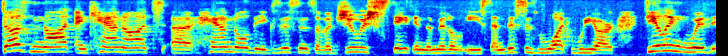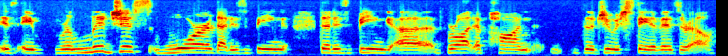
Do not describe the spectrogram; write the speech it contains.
does not and cannot uh, handle the existence of a Jewish state in the Middle East. And this is what we are dealing with is a religious war that is being, that is being uh, brought upon the Jewish state of Israel.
